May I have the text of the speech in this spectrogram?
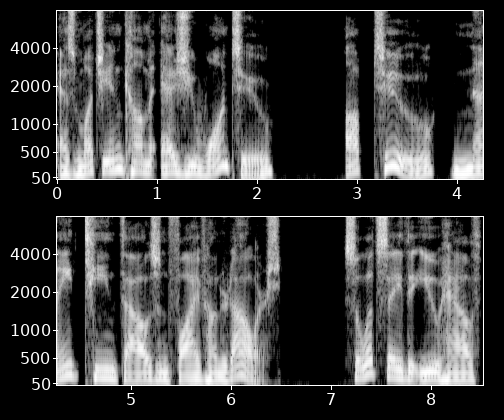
as much income as you want to up to $19,500. So let's say that you have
